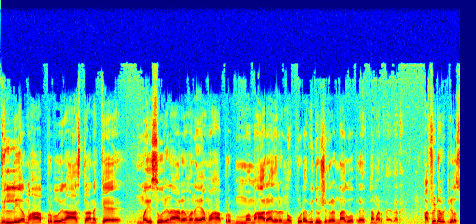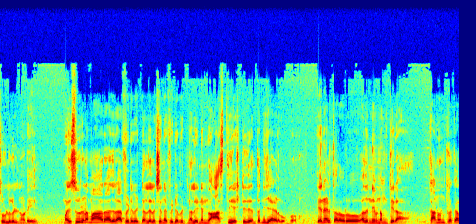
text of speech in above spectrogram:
ದಿಲ್ಲಿಯ ಮಹಾಪ್ರಭುವಿನ ಆಸ್ಥಾನಕ್ಕೆ ಮೈಸೂರಿನ ಅರಮನೆಯ ಮಹಾಪ್ರಭು, ಮಹಾರಾಜರನ್ನು ಕೂಡ ವಿದೂಷಕರನ್ನಾಗುವ ಪ್ರಯತ್ನ ಮಾಡ್ತಾ ಇದ್ದಾರೆ. ಅಫಿಡವಿಟ್ಗಳ ಸುಳ್ಳುಗಳು ನೋಡಿ. ಮೈಸೂರಿನ ಮಹಾರಾಜರ ಅಫಿಡವಿಟ್ನಲ್ಲಿ ಎಲೆಕ್ಷನ್ ಅಫಿಡವಿಟ್ನಲ್ಲಿ ನಿಮ್ಮದು ಆಸ್ತಿ ಎಷ್ಟಿದೆ ಅಂತ ನಿಜ ಹೇಳ್ಬೇಕು. ಏನು ಹೇಳ್ತಾರೆ ಅವರು? ಅದನ್ನು ನೀವು ನಂಬ್ತೀರಾ? ಕಾನೂನು ಪ್ರಕಾರ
